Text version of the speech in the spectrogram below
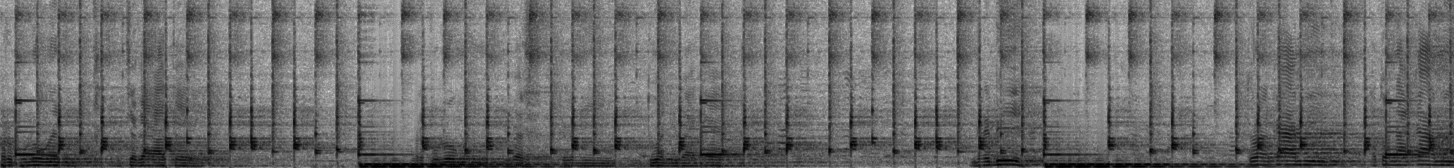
perpulungan bicara ate perpulungan beras kami tuan di bata lebih tuan kami atau nak kami.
